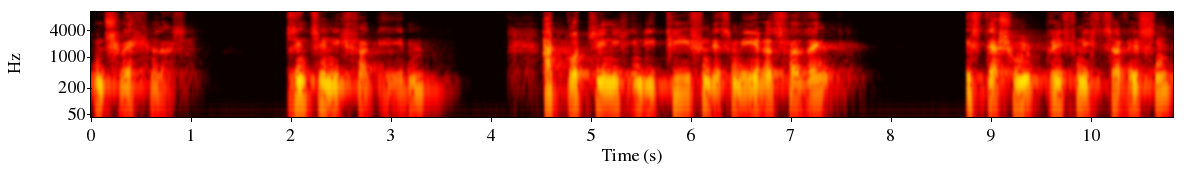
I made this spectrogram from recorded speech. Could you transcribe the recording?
und schwächen lassen. Sind sie nicht vergeben? Hat Gott sie nicht in die Tiefen des Meeres versenkt? Ist der Schuldbrief nicht zerrissen?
